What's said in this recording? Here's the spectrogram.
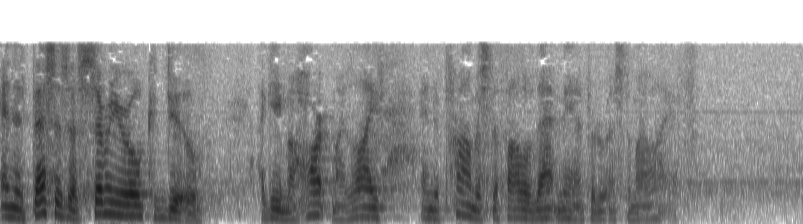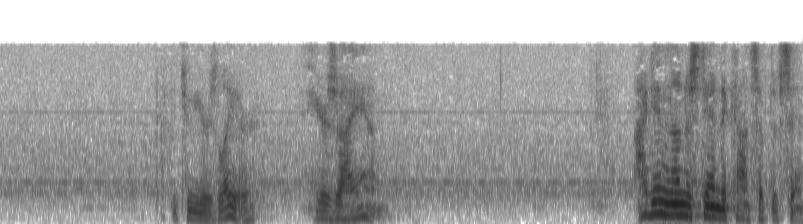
And as best as a seven year old could do, I gave my heart, my life, and to promise to follow that man for the rest of my life. 52 years later, here's I am. I didn't understand the concept of sin.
